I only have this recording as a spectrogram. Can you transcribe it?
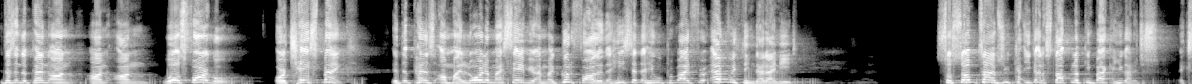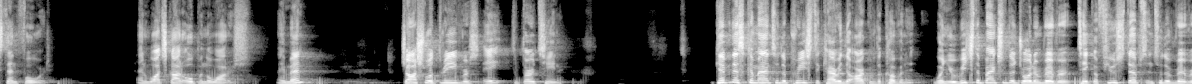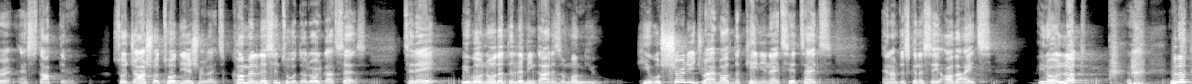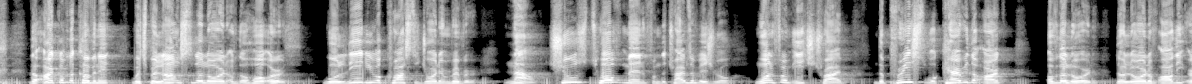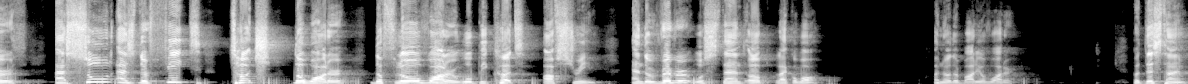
It doesn't depend on, on, on Wells Fargo or Chase Bank. It depends on my Lord and my Savior and my good Father that He said that He will provide for everything that I need. So sometimes you, you got to stop looking back and you got to just extend forward and watch God open the waters. Amen. Joshua 3 verse 8 to 13. Give this command to the priest to carry the ark of the covenant. When you reach the banks of the Jordan River, take a few steps into the river and stop there. So Joshua told the Israelites, come and listen to what the Lord God says. Today, we will know that the living God is among you. He will surely drive out the Canaanites, Hittites, and I'm just going to say all the ites. You know, look, look, the ark of the covenant, which belongs to the Lord of the whole earth, will lead you across the Jordan River. Now, choose 12 men from the tribes of Israel, one from each tribe. The priest will carry the ark of the Lord, the Lord of all the earth. As soon as their feet touch the water, the flow of water will be cut off stream and the river will stand up like a wall. Another body of water. But this time,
